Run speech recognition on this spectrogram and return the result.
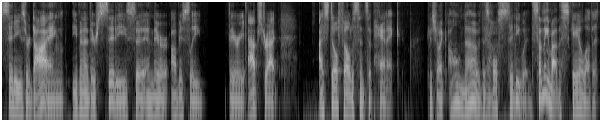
up. I think that's a great idea. Yeah, I know when I Yeah. played Pandemic Legacy, like one, when cities are dying, even though they're cities and they're obviously very abstract, I still felt a sense of panic because you're like, oh no, this Yeah, whole city would something about the scale of it.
